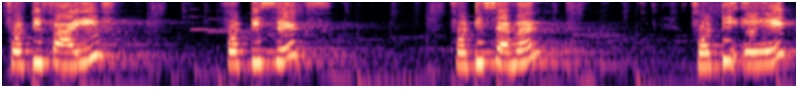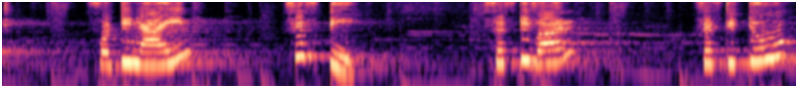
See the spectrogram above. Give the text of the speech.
35, 36, 37, 38, 39, 40. 41, 42, 43, 44, 45, 46, 47, 48, 49, 50, 51, 52,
